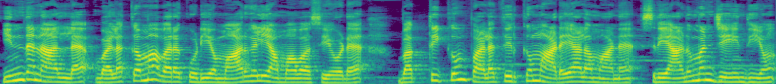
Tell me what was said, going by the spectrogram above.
இந்த நாளில் வழக்கமாக வரக்கூடிய மார்கழி அமாவாசையோட பக்திக்கும் பலத்திற்கும் அடையாளமான ஸ்ரீ அனுமன் ஜெயந்தியும்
